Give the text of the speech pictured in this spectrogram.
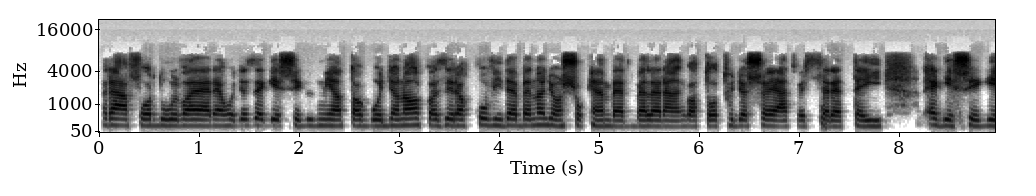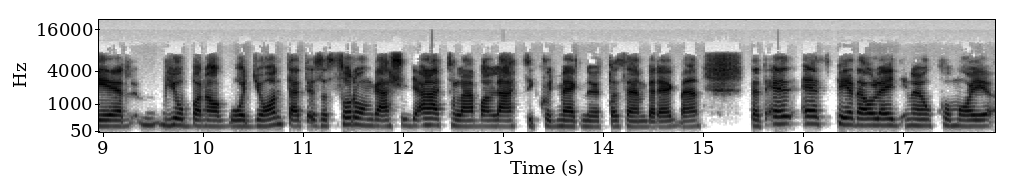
ráfordulva erre, hogy az egészségük miatt aggódjanak, azért a Covid ebben nagyon sok embert belerángatott, hogy a saját vagy szerettei egészségért jobban aggódjon, tehát ez a szorongás úgy általában látszik, hogy megnőtt az emberekben. Tehát ez, ez például egy nagyon komoly,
